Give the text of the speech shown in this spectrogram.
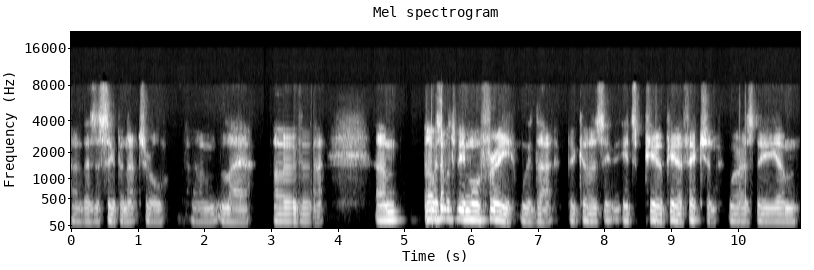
uh, there's a supernatural um, layer over that. Um, but I was able to be more free with that because it, it's pure, pure fiction, whereas the um,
